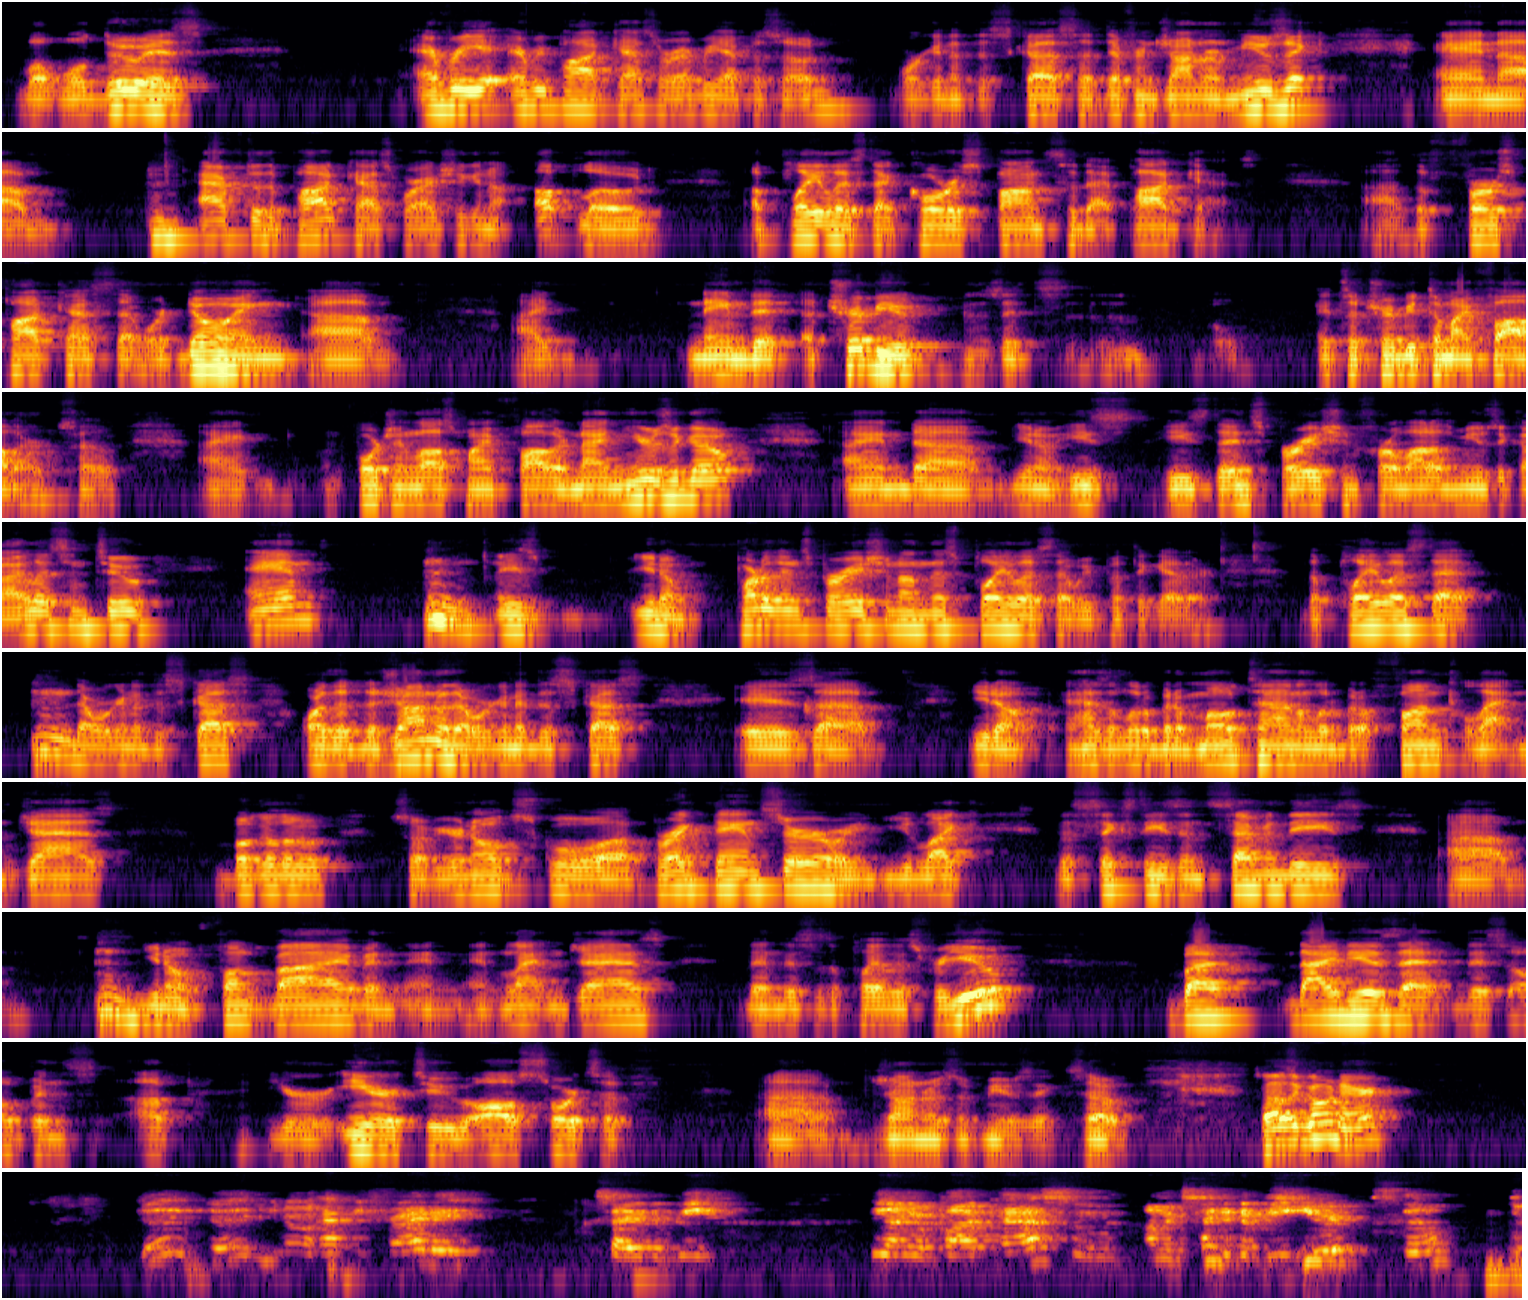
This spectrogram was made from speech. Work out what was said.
what we'll do is every every podcast or every episode we're going to discuss a different genre of music, and um, after the podcast we're actually going to upload a playlist that corresponds to that podcast. Uh, the first podcast that we're doing, um, I named it a tribute because it's it's a tribute to my father. So I unfortunately lost my father nine years ago, and uh, you know he's he's the inspiration for a lot of the music I listen to, and he's you know part of the inspiration on this playlist that we put together. The playlist that that we're going to discuss, or the, the genre that we're going to discuss, is uh, you know, it has a little bit of Motown, a little bit of funk, Latin jazz, boogaloo. So if you're an old school uh, break dancer or you like the 60s and 70s, um, you know, funk vibe and, and, and Latin jazz, then this is a playlist for you. But the idea is that this opens up your ear to all sorts of uh, genres of music. So, so how's it going, Eric? Good, good. You know, happy Friday. Excited to be be on your podcast, and I'm excited to be here still. in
